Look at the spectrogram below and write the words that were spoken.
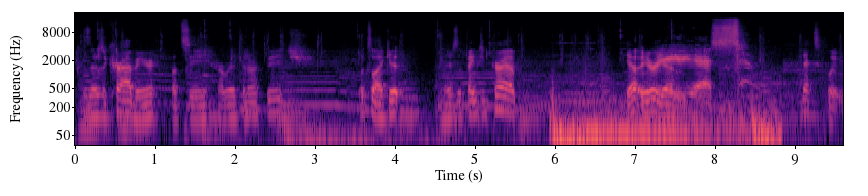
Cause there's a crab here. Let's see, are we at the North Beach? Looks like it. There's the painted crab. Yep, here we go. Yes. Next clue.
